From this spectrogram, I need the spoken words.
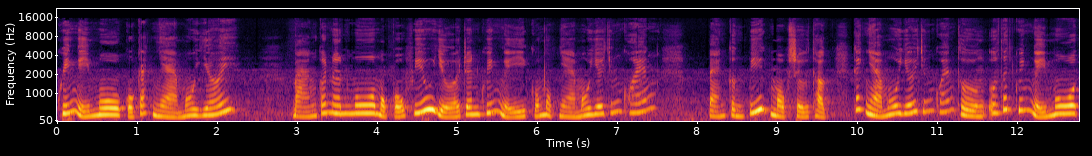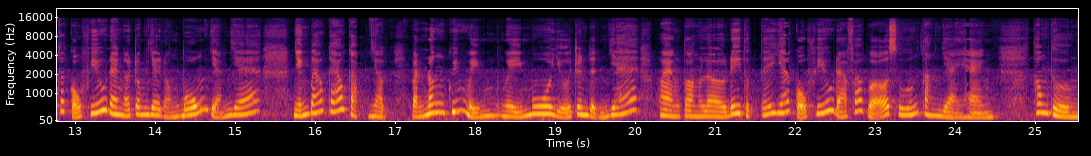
khuyến nghị mua của các nhà môi giới bạn có nên mua một cổ phiếu dựa trên khuyến nghị của một nhà môi giới chứng khoán bạn cần biết một sự thật, các nhà môi giới chứng khoán thường ưa thích khuyến nghị mua các cổ phiếu đang ở trong giai đoạn 4 giảm giá. Những báo cáo cập nhật và nâng khuyến nghị, nghị mua dựa trên định giá hoàn toàn lờ đi thực tế giá cổ phiếu đã phá vỡ xu hướng tăng dài hạn. Thông thường,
